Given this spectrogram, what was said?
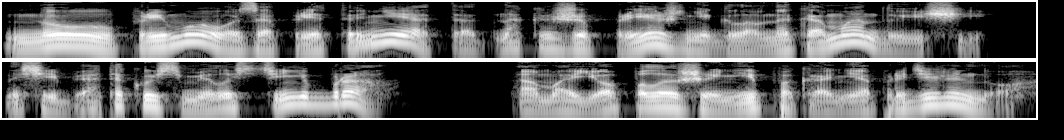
Ну, прямого запрета нет, однако же прежний главнокомандующий на себя такой смелости не брал, а мое положение пока не определено.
